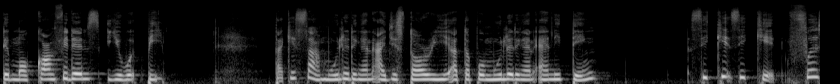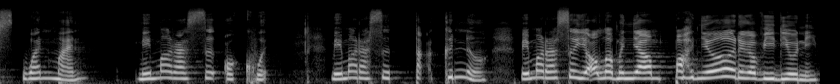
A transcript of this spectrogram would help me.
the more confidence you would be. Tak kisah mula dengan IG story ataupun mula dengan anything. Sikit-sikit, first one month, memang rasa awkward. Memang rasa tak kena. Memang rasa ya Allah menyampahnya dengan video ni.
